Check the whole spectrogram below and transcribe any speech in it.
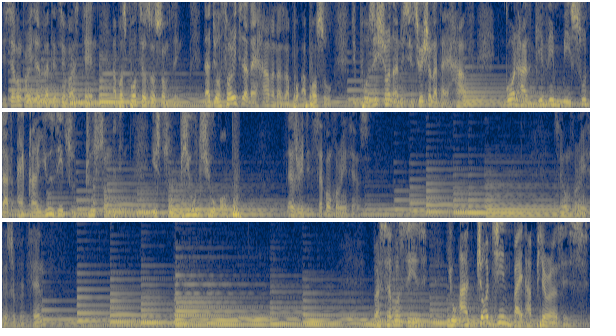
in 2 Corinthians chapter 13, verse 10, Apostle Paul tells us something that the authority that I have and as apostle, the position and the situation that I have, God has given me so that I can use it to do something, is to build you up. Let's read it. Second Corinthians. Second Corinthians chapter 10. Verse 7 says, You are judging by appearances.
